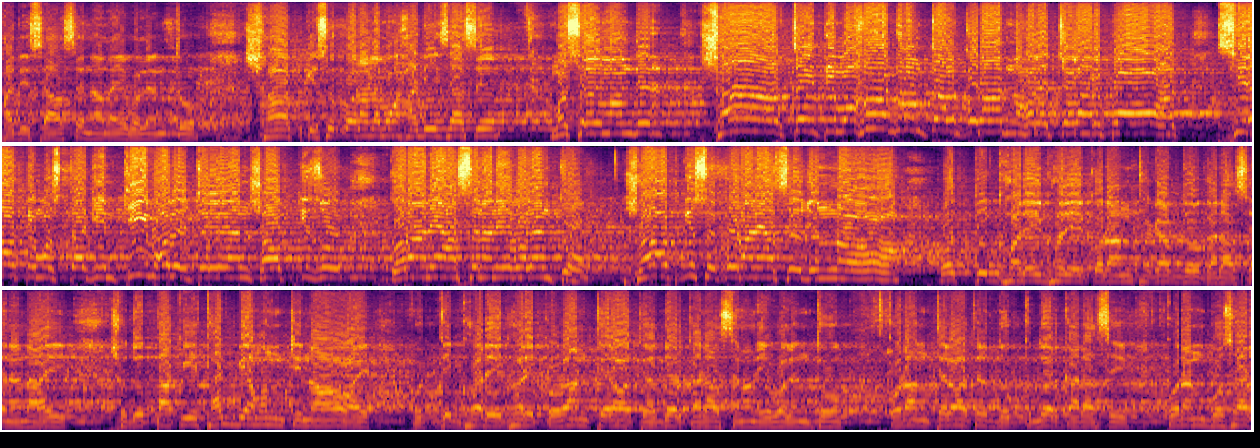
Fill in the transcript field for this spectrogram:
হাদিসে আছে না নাই বলেন তো? সব কিছু কোরআন এবং হাদিস আছে। মুসলমানদের সবচাইতে মহাগ্রন্থ আল কোরআন হলে চলার পথ। সিরাতে মুস্তাকিম, কীভাবে চলবেন সব কিছু কোরআনে আছে না নেই বলেন তো? সব কিছু কোরআনে আছে জন্য প্রত্যেক ঘরে ঘরে কোরআন থাকার দরকার আছে না নাই? শুধু তাকিয়ে থাকবে এমনটি নয় প্রত্যেক ঘরে ঘরে কোরআন তেলাওয়াতের দরকার আছে না নেই বলেন তো? কোরআন তেলাওয়াতের দরকার আছে, কোরআন বোঝার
